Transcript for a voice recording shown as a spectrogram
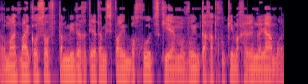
לעומת מייקרוסופט תמיד אתה תראה את המספרים בחוץ כי הם עוברים תחת חוקים אחרים לגמרי.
